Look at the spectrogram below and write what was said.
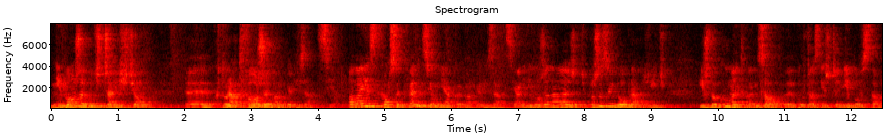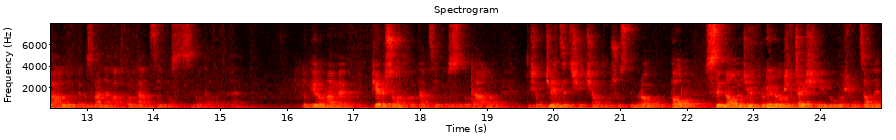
nie może być częścią E, która tworzy ewangelizację. Ona jest konsekwencją niejako ewangelizacji, ale nie może należeć. Proszę sobie wyobrazić, iż dokument końcowy, wówczas jeszcze nie powstawały tak zwane adhortacje postsynodalne. Dopiero mamy pierwszą adhortację postsynodalną w 1976 roku, po synodzie, który rok wcześniej był poświęcony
